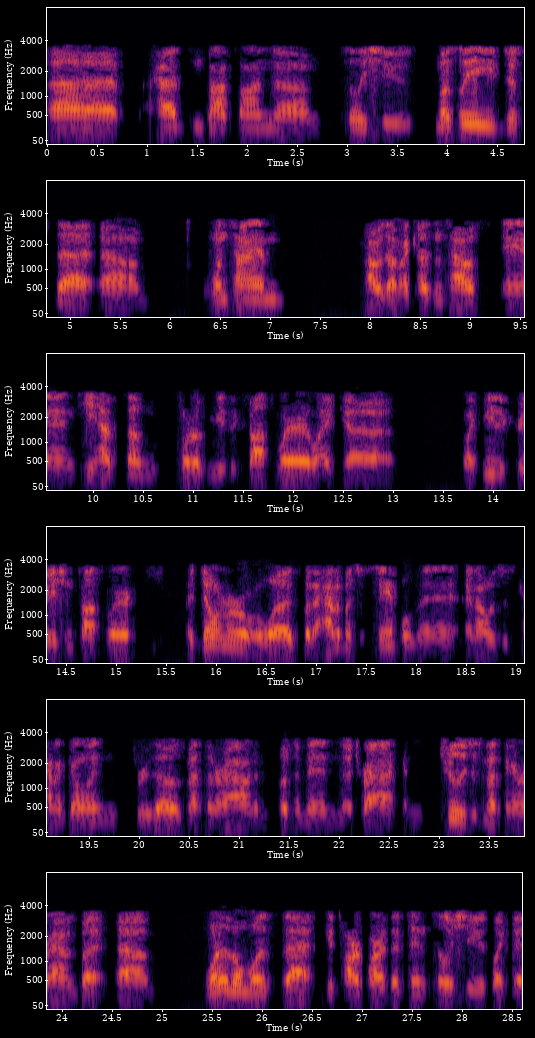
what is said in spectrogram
Uh, had some thoughts on um, silly shoes. Mostly just that um, one time I was at my cousin's house and he had some sort of music software, like uh, like music creation software. I don't remember what it was, but it had a bunch of samples in it, and I was just kind of going through those, messing around, and putting them in a track, and truly just messing around. But um, one of them was that guitar part that's in Silly Shoes, like the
